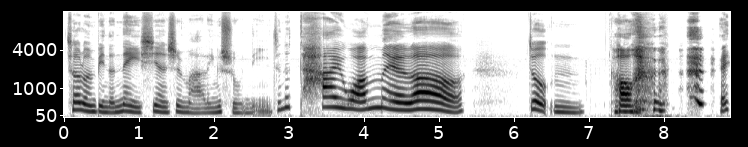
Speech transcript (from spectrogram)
车轮饼的内馅是马铃薯泥，真的太完美了。就嗯，好，哎，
